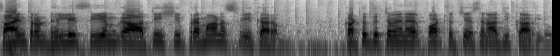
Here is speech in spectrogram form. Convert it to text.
సాయంత్రం ఢిల్లీ సీఎంగా అతీషి ప్రమాణ స్వీకారం. కట్టుదిట్టమైన ఏర్పాట్లు చేసిన అధికారులు.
